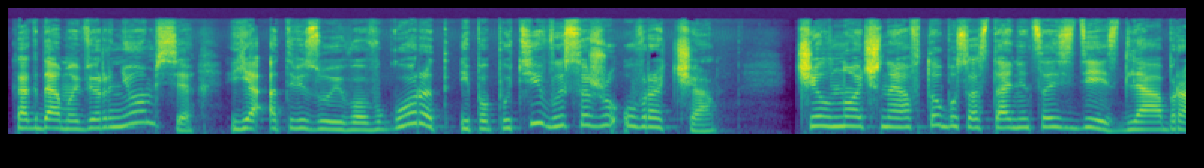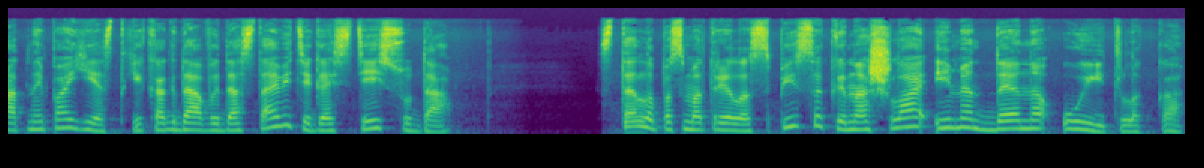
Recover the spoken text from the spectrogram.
Когда мы вернемся, я отвезу его в город и по пути высажу у врача. Челночный автобус останется здесь для обратной поездки, когда вы доставите гостей сюда». Стелла посмотрела список и нашла имя Дэна Уитлока.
